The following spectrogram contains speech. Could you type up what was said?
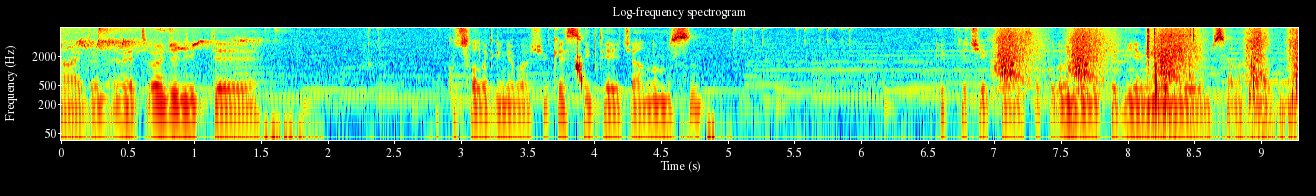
Günaydın. Evet öncelikle okul salı günü başlıyor. Kesinlikle heyecanlı mısın? İple çekiyormuş okul. Öncelikle bir yemeğini yiyelim sana. Al bunu.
